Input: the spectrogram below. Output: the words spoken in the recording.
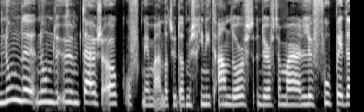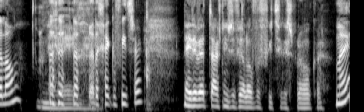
noemde, noemde u hem thuis ook, of ik neem aan dat u dat misschien niet aandurft, durfde... maar Le Fou Pédalant? Nee, de, de gekke fietser? Nee, er werd thuis niet zoveel over fietsen gesproken. Nee?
